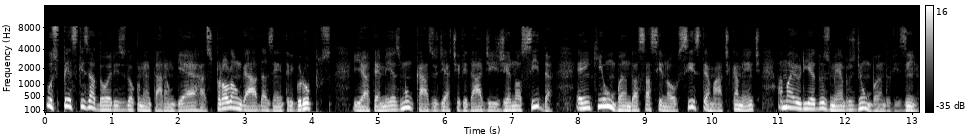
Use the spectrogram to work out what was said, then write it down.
Os pesquisadores documentaram guerras prolongadas entre grupos e até mesmo um caso de atividade genocida em que um bando assassinou sistematicamente a maioria dos membros de um bando vizinho.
